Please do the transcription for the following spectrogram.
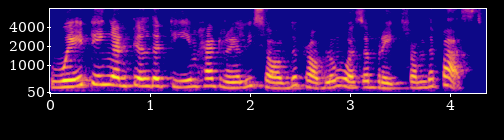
waiting until the team had really solved the problem was a break from the past.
